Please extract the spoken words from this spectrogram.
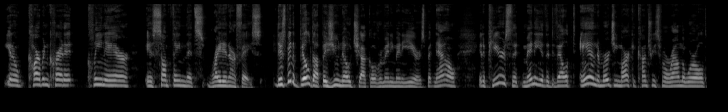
You know, carbon credit, clean air is something that's right in our face. There's been a buildup, as you know, Chuck, over many, many years, but now it appears that many of the developed and emerging market countries from around the world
